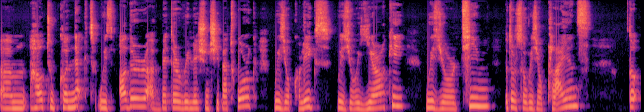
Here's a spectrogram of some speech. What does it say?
um, how to connect with other a better relationship at work with your colleagues with your hierarchy with your team but also with your clients. So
